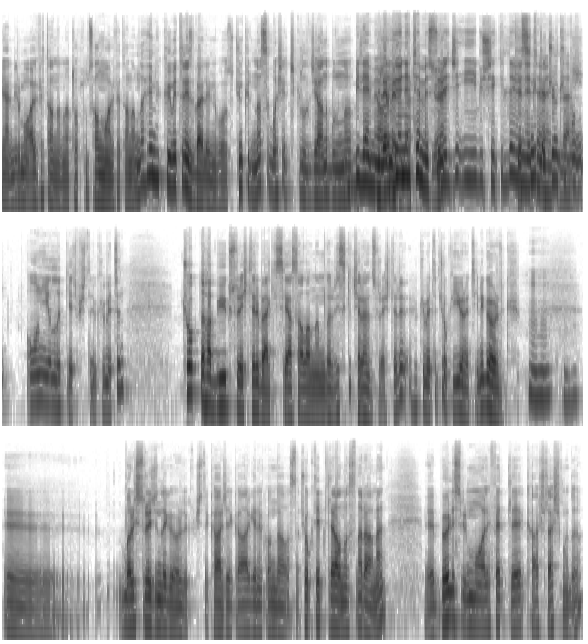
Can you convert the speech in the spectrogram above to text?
yani bir muhalefet anlamında, toplumsal muhalefet anlamında hem hükümetin ezberlerini bozdu. Çünkü nasıl başa çıkılacağını bunu bilemiyorlar. Yöneteme süreci Yönet iyi bir şekilde Kesinlikle yönetemediler. çünkü bu 10 yıllık geçmişte hükümetin çok daha büyük süreçleri belki siyasal anlamda risk içeren süreçleri hükümetin çok iyi yönettiğini gördük. Hı hı hı. Ee, barış sürecinde gördük işte KCK, Ergenekon davasında çok tepkiler almasına rağmen e, böylesi bir muhalefetle karşılaşmadı.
